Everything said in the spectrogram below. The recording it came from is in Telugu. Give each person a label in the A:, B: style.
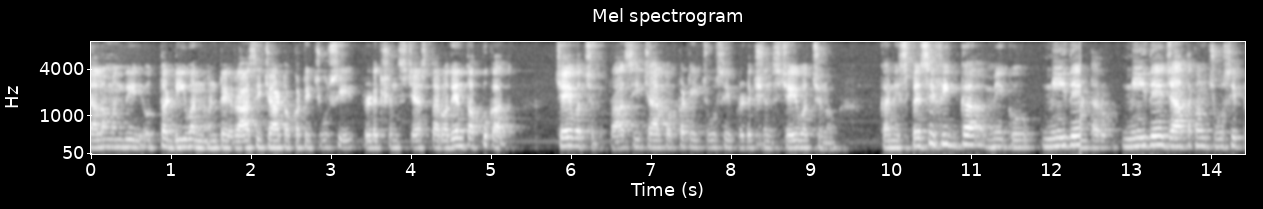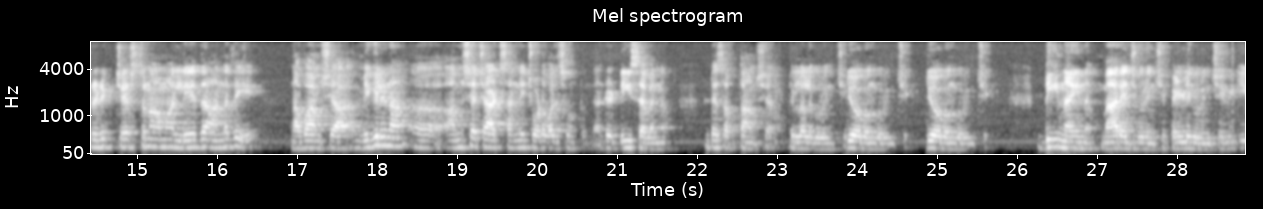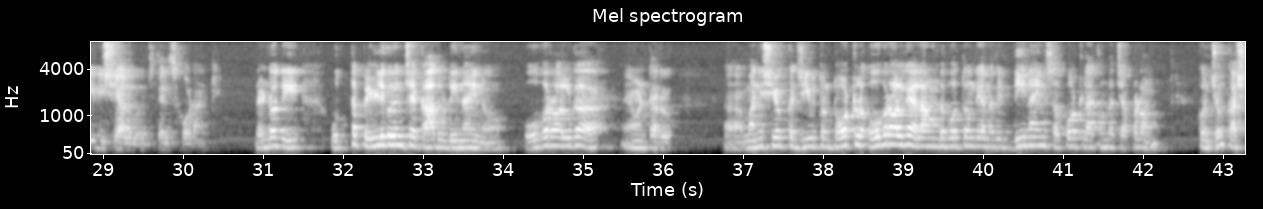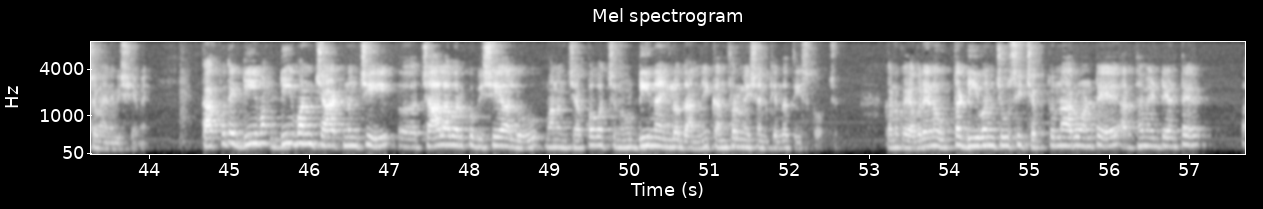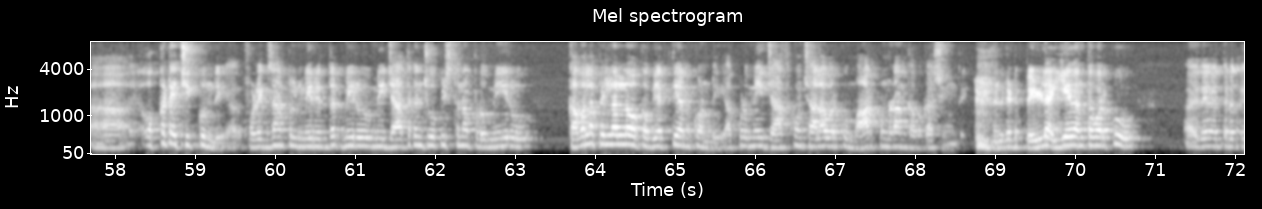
A: చాలా మంది ఉత్త డి వన్ అంటే రాశి చార్ట్ ఒక్కటి చూసి ప్రిడిక్షన్స్ చేస్తారు. అదేం తప్పు కాదు. చేయవచ్చును. రాశి చార్ట్ ఒక్కటి చూసి ప్రిడిక్షన్స్ చేయవచ్చును. కానీ స్పెసిఫిక్గా మీకు మీదే అంటారు. మీదే జాతకం చూసి ప్రిడిక్ట్ చేస్తున్నామా లేదా అన్నది నవాంశ మిగిలిన అంశ చార్ట్స్ అన్ని చూడవలసి ఉంటుంది. అంటే డి సెవెన్ అంటే సప్తాంశ పిల్లల గురించి ఉద్యోగం గురించి ఉద్యోగం గురించి. డి నైన్ మ్యారేజ్ గురించి పెళ్ళి గురించి ఈ విషయాల గురించి తెలుసుకోవడానికి. రెండోది ఉత్త పెళ్ళి గురించే కాదు డి నైన్ ఓవరాల్గా ఏమంటారు మనిషి యొక్క జీవితం టోటల్ ఓవరాల్గా ఎలా ఉండబోతుంది అన్నది డి నైన్ సపోర్ట్ లేకుండా చెప్పడం కొంచెం కష్టమైన విషయమే. కాకపోతే D one D one chart నుంచి చాలా వరకు విషయాలు మనం చెప్పవచ్చును డి నైన్లో దాన్ని కన్ఫర్మేషన్ కింద తీసుకోవచ్చు. కనుక ఎవరైనా ఉత్త డి వన్ చూసి చెప్తున్నారు అంటే అర్థం ఏంటి అంటే ఒక్కటే చిక్కుంది. ఫర్ ఎగ్జాంపుల్ మీరు ఇద్దరు మీరు మీ జాతకం చూపిస్తున్నప్పుడు మీరు కవల పిల్లల్లో ఒక వ్యక్తి అనుకోండి అప్పుడు మీ జాతకం చాలా వరకు మార్పు ఉండడానికి అవకాశం ఉంది. ఎందుకంటే పెళ్ళి అయ్యేంత వరకు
